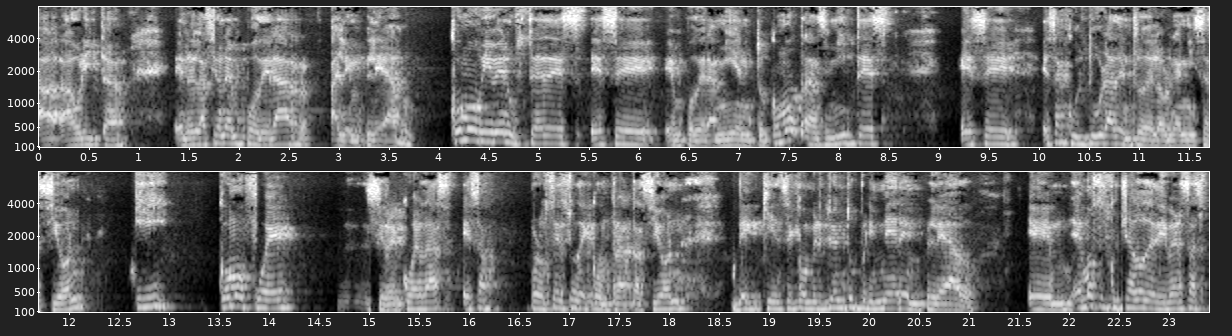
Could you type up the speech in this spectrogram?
ahorita en relación a empoderar al empleado. ¿Cómo viven ustedes ese empoderamiento? ¿Cómo transmites ese, esa cultura dentro de la organización? ¿Y cómo fue, si recuerdas, ese proceso de contratación de quien se convirtió en tu primer empleado? Em, hemos escuchado de diversas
